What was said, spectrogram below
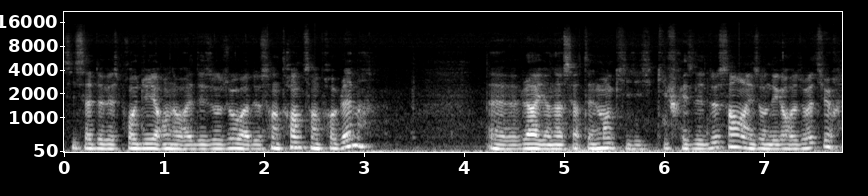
si ça devait se produire, on aurait des ozos à 230 sans problème. là, il y en a certainement qui, qui frisent les 200, ils ont des grosses voitures.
